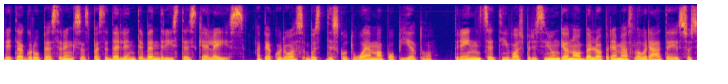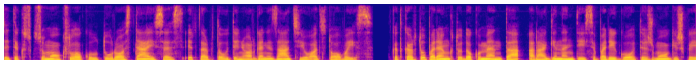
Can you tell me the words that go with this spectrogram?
Ryte grupės rinksis pasidalinti bendrystės keliais, apie kuriuos bus diskutuojama po pietų. Prie iniciatyvos prisijungę Nobelio premijos laureatai susitiks su mokslo, kultūros, teisės ir tarptautinių organizacijų atstovais, kad kartu parengtų dokumentą raginantį įsipareigoti žmogiškai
